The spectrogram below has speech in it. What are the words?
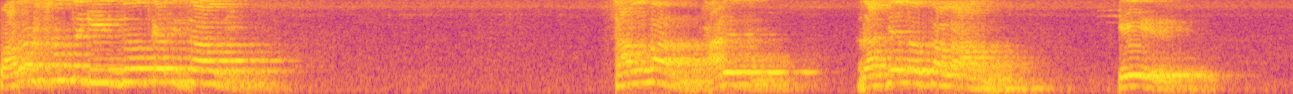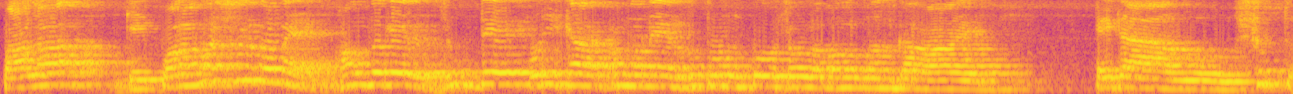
পারস্য থেকে হিজরতকারী সাহাবি সালমান তাআলা আনহু, এর পালাকে পরামর্শ ক্রমে খন্দকের যুদ্ধে পরীক্ষা খননের নতুন কৌশল অবলম্বন করা হয় এটা সূত্র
